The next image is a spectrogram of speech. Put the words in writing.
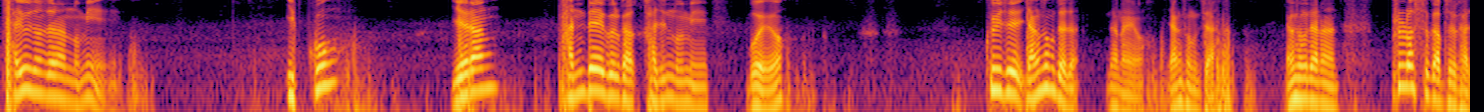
자유전자라는 놈이 있고 얘랑 반대액을 가, 가진 놈이 뭐예요? 그 이제 양성자잖아요. 양성자. 양성자는 플러스 값을 가,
